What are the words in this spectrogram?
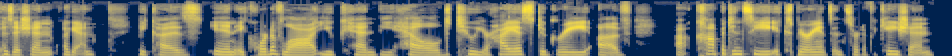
position again, because in a court of law, you can be held to your highest degree of uh, competency, experience, and certification,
